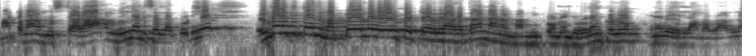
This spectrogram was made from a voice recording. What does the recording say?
மாற்றமாக முஸ்தராக மின்னன்னு சொல்லக்கூடிய எங்களுக்கிட்ட மற்றவர்கள் ஓய்வு பெற்றவர்களாகத்தான் நாங்கள் மரணிப்போம் என்று விளங்கொள்வோம் கொள்வோம் எனவே எல்லாம் வல்ல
